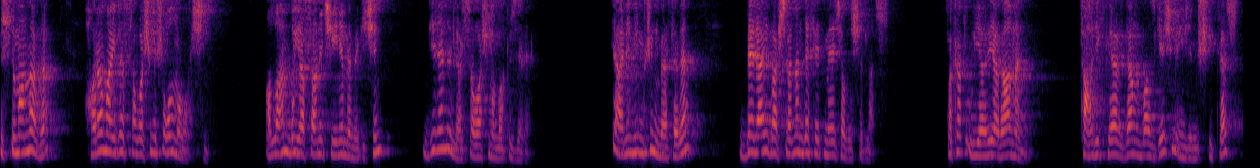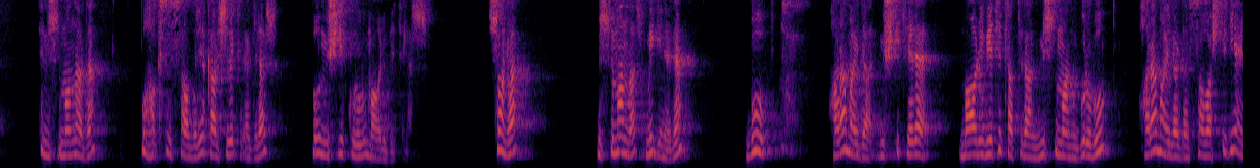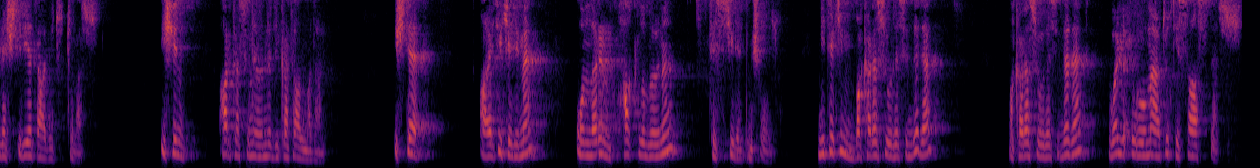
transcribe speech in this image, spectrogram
Müslümanlar da haram ayda savaşmış olmamak için, Allah'ın bu yasağını çiğnememek için direnirler savaşmamak üzere. Yani mümkün mertebe belayı başlarından def etmeye çalışırlar. Fakat uyarıya rağmen tahriklerden vazgeçmeyince müşrikler ve Müslümanlar da bu haksız saldırıya karşılık verdiler. Bu müşrik grubu mağlup ettiler. Sonra Müslümanlar Medine'de bu haram ayda müşriklere mağlubiyeti tattıran Müslüman grubu haram aylarda savaştı diye eleştiriye tabi tuttular. İşin arkasını önünü dikkate almadan. İşte ayeti kerime onların haklılığını tescil etmiş oldu. Nitekim Bakara suresinde de Bakara suresinde de vel hurumatu kısastır.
